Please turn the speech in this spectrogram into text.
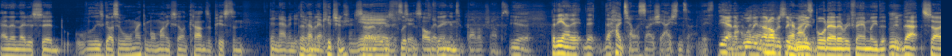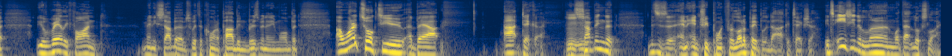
And then they just said, well, these guys said, well, we're making more money selling cartons of piss than than having to Than having a kitchen. kitchen. So we Yeah, just let's this whole thing into and- bottle shops. Yeah. But you know the, the, the hotel associations are this. Yeah, and, Woolies, and obviously Woolies bought out every family that Mm. did that. So you'll rarely find many suburbs with a corner pub in Brisbane anymore. But I want to talk to you about Art Deco. Mm-hmm. It's something that this is a, an entry point for a lot of people into architecture. It's easy to learn what that looks like.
